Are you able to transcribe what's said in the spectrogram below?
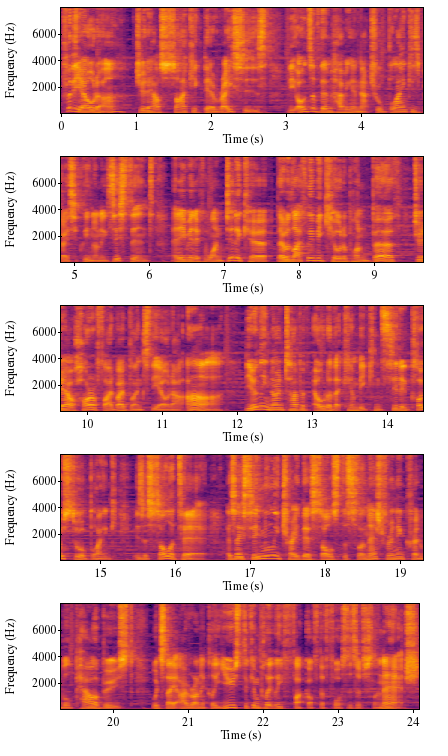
For the Eldar, due to how psychic their race is, the odds of them having a natural blank is basically non-existent, and even if one did occur, they would likely be killed upon birth due to how horrified by blanks the Eldar are. The only known type of Eldar that can be considered close to a blank is a Solitaire, as they seemingly trade their souls to Slaanesh for an incredible power boost, which they ironically use to completely fuck off the forces of Slaanesh.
